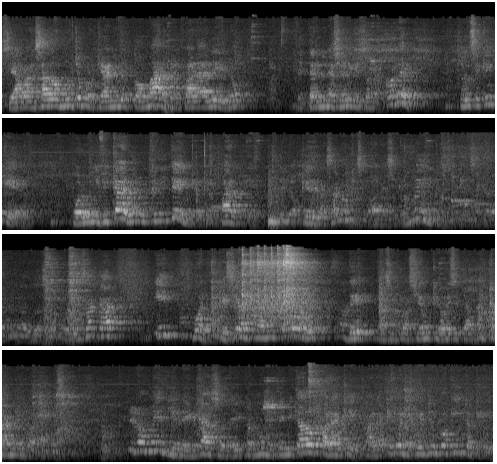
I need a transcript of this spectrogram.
se ha avanzado mucho porque han ido tomando en paralelo determinaciones que son las correctas. Entonces, ¿qué queda? Por unificar un criterio en la parte de lo que es de la salud, que se lo van a decir los médicos, si se quieren sacar alguna duda se la pueden sacar, y bueno, que sean tramitadores de la situación que hoy se está aplicando en Guatemala. Los medios, en el caso de Héctor Múnez, está invitado para qué? Para que, bueno, cuente un poquito que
